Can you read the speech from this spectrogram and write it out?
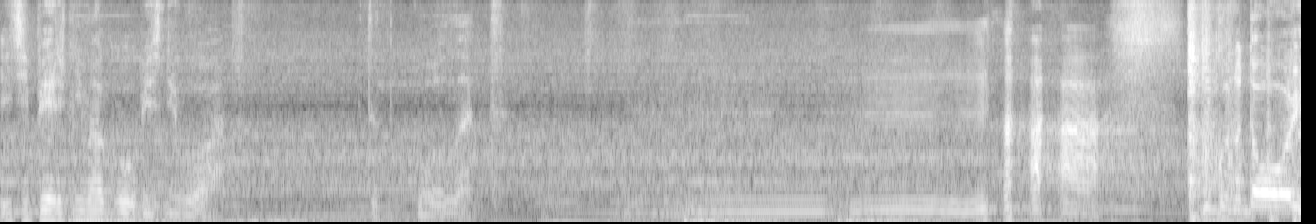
И теперь не могу без него. Этот голод. You gonna die!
